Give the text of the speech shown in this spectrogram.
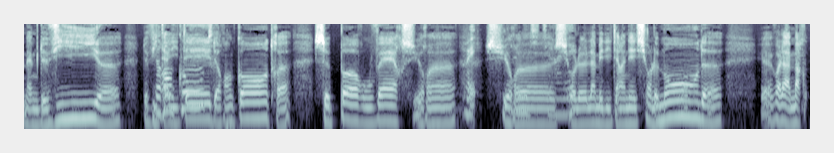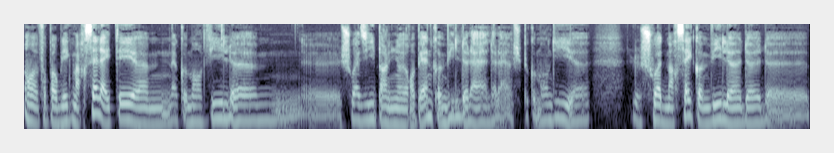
même de vie de vitalité de rencontres ce port ouvert sur oui, sur sur le, la Méditerranée sur le monde euh, voilà, Mar faut pas oublier que Marseille a été euh, comment ville euh, choisie par l'Union européenne comme ville de la, de la, je sais plus comment on dit, le choix de Marseille comme ville de de,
